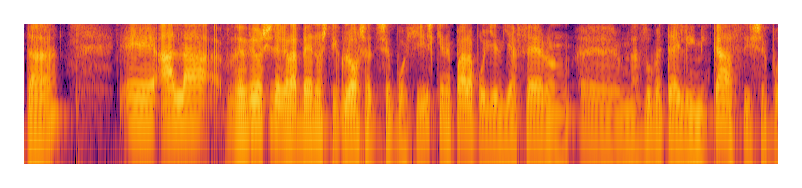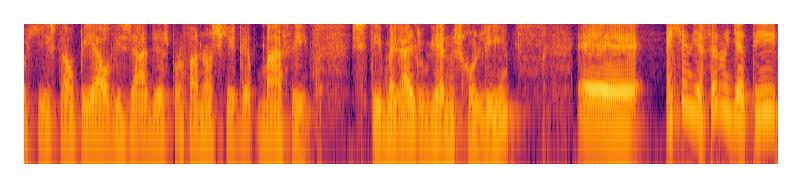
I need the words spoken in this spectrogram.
1837 ε, αλλά βεβαίως είναι γραμμένο στη γλώσσα της εποχής και είναι πάρα πολύ ενδιαφέρον ε, να δούμε τα ελληνικά αυτής της εποχής τα οποία ο Βυζάντιος προφανώς είχε μάθει στη μεγάλη του γένου σχολή. Ε, έχει ενδιαφέρον γιατί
